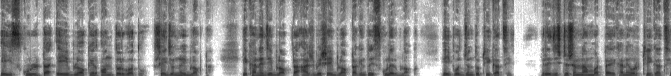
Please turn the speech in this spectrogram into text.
এই স্কুলটা এই ব্লকের অন্তর্গত, সেই জন্য এই ব্লকটা। এখানে যে ব্লকটা আসবে, সেই ব্লকটা কিন্তু স্কুলের ব্লক। এই পর্যন্ত ঠিক আছে। রেজিস্ট্রেশন নাম্বারটা এখানে ওর ঠিক আছে।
